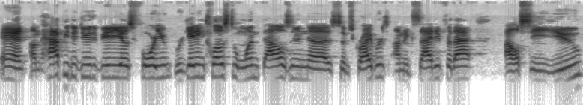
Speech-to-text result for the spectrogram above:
and I'm happy to do the videos for you. We're getting close to 1,000 uh, subscribers. I'm excited for that. I'll see you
